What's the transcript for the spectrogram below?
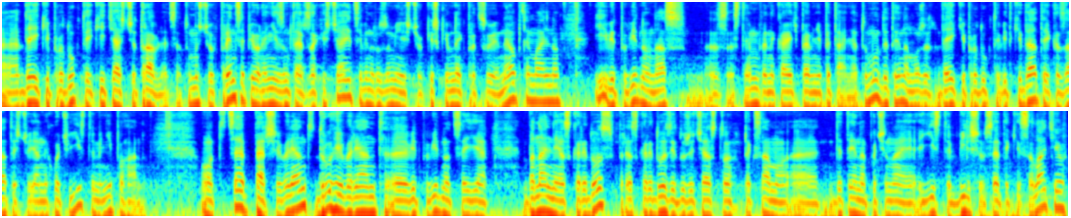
е, деякі продукти, які тяжче травляться. Тому що в принципі організм теж захищається. Він розуміє, що кишківник працює неоптимально, і відповідно в нас з, з тим виникають певні питання. Тому дитина може деякі продукти відкидати і казати, що я не хочу їсти, мені погано. От це перший варіант. Другий варіант, е, відповідно, це є банальний аскаридоз. При аскаридозі дуже часто так само е, дитина починає їсти більше все-таки салатів,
